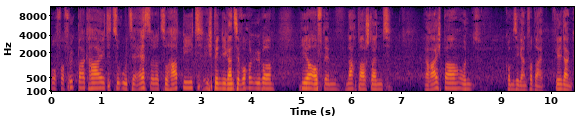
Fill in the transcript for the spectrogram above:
Hochverfügbarkeit, zu UCS oder zu Heartbeat, ich bin die ganze Woche über hier auf dem Nachbarstand erreichbar und kommen Sie gern vorbei. Vielen Dank.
